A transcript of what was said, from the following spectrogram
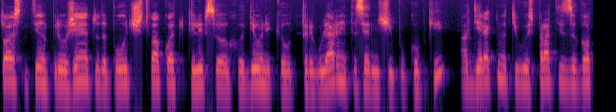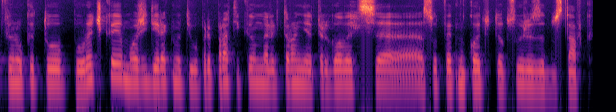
Тоест ти на приложението да получиш това, което ти липсва в хладилника от регулярните седмични покупки, а директно ти го изпрати заготвено като поръчка, може директно ти го препрати към електронния търговец, съответно, който те обслужва за доставка.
